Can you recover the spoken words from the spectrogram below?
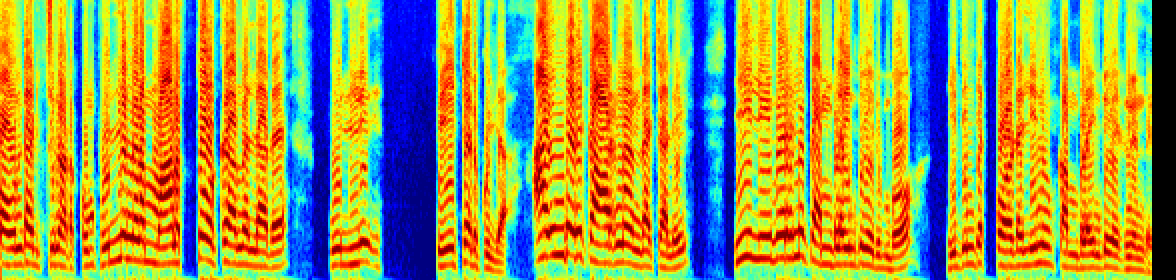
റൗണ്ട് അടിച്ച് നടക്കും. പുല്ല് ഇങ്ങനെ നോക്കുക എന്നല്ലാതെ പുല്ല് തീറ്റെടുക്കില്ല. അതിന്റെ ഒരു കാരണം എന്താ വെച്ചാൽ ഈ ലിവറിന് കംപ്ലൈന്റ് വരുമ്പോ ഇതിന്റെ കുടലിനും കംപ്ലൈന്റ് വരുന്നുണ്ട്.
